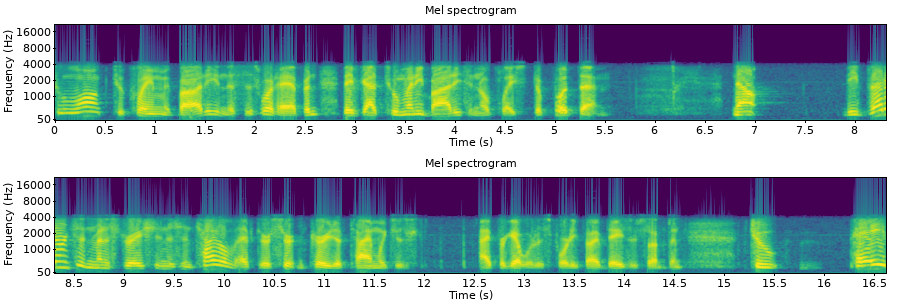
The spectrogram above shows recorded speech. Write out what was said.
too long to claim a body, and this is what happened. They've got too many bodies and no place to put them. Now, the Veterans Administration is entitled, after a certain period of time, which is, I forget what it is, 45 days or something, to pay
